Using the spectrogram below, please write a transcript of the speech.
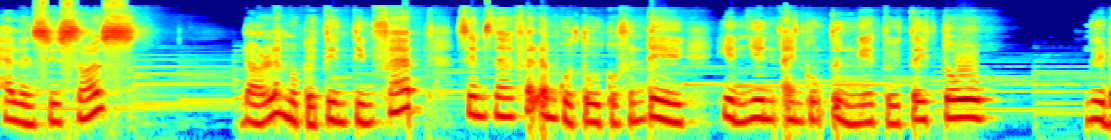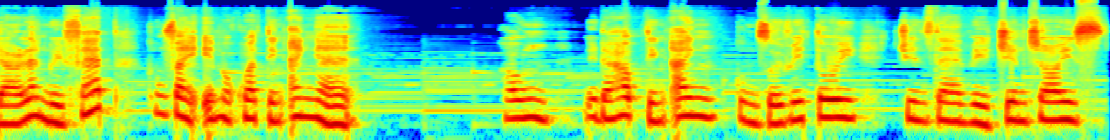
Helen Seasos. Đó là một cái tên tiếng Pháp, xem ra phát âm của tôi có vấn đề, hiển nhiên anh cũng từng nghe tới Tây Tô. Người đó là người Pháp, không phải em học khoa tiếng Anh à? Không, người đó học tiếng Anh, cùng giới với tôi, chuyên gia về James Joyce.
